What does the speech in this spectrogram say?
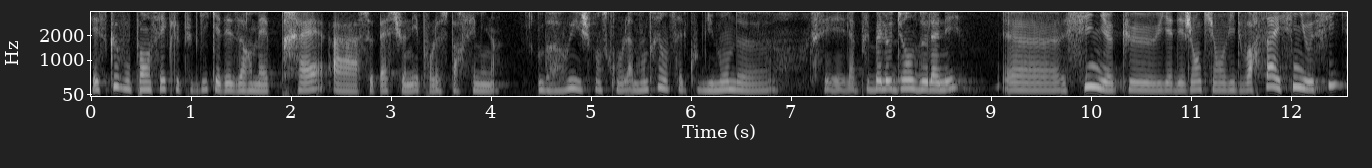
Est-ce que vous pensez que le public est désormais prêt à se passionner pour le sport féminin? Bah oui, je pense qu'on l'a montré en cette Coupe du Monde. Euh, c'est la plus belle audience de l'année. Euh, signe qu'il y a des gens qui ont envie de voir ça et signe aussi,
